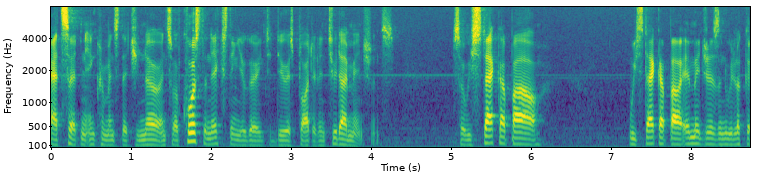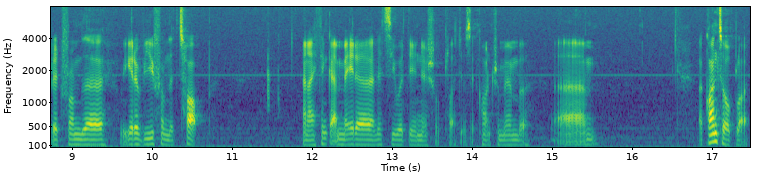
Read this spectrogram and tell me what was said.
at certain increments that you know. And so, of course, the next thing you're going to do is plot it in two dimensions. So we stack up our we stack up our images and we look at it from the we get a view from the top. And I think I made a let's see what the initial plot is. I can't remember. Um, a contour plot.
